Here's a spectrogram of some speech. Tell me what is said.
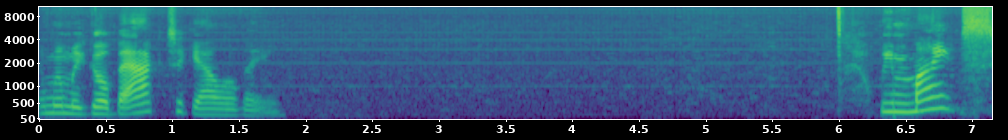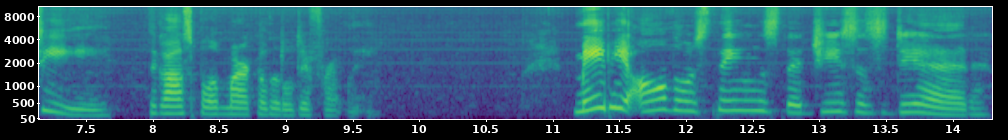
And when we go back to Galilee, we might see the Gospel of Mark a little differently. Maybe all those things that Jesus did,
